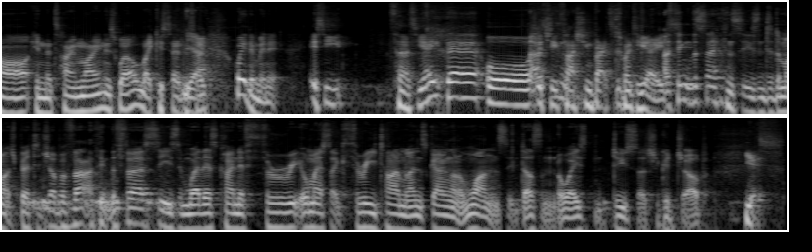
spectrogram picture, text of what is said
are in the timeline as well. Like you said, it's Yeah. like, wait a minute, is he 38 there, or is he flashing back to 28? I think the second season did a much better job of that. I think the first season, where there's kind of three, almost like three timelines going on at once, it doesn't always do such a good job. yes,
